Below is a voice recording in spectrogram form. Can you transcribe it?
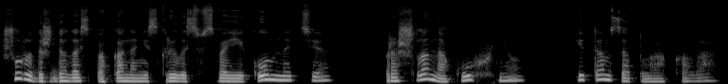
Шура дождалась, пока она не скрылась в своей комнате, прошла на кухню и там заплакала.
